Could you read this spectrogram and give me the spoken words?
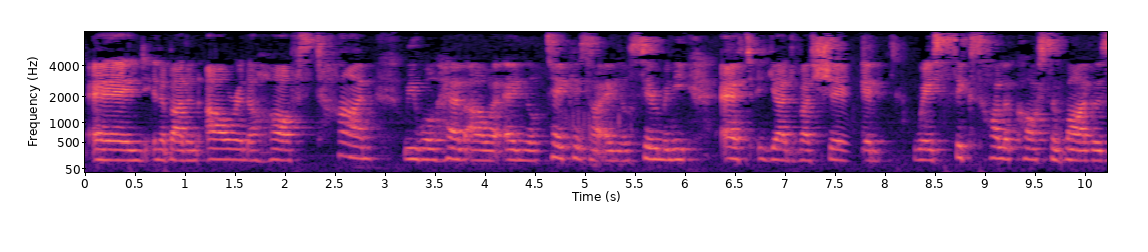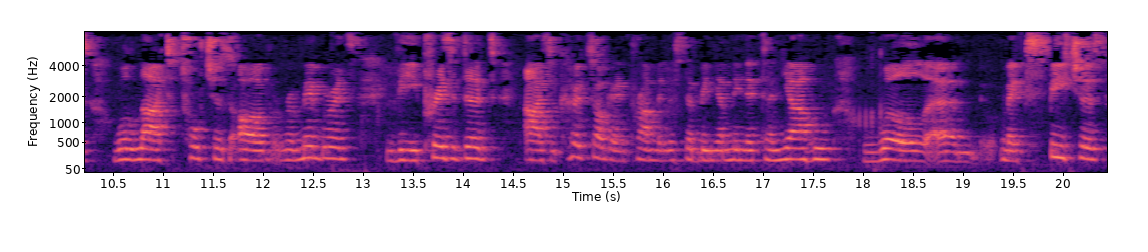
And in about an hour and a half's time, we will have our annual tekes, our annual ceremony at Yad Vashem, where six Holocaust survivors will light torches of remembrance. The president, Isaac Herzog, and Prime Minister Benjamin Netanyahu will um, make speeches,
